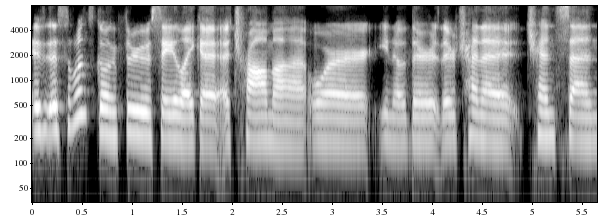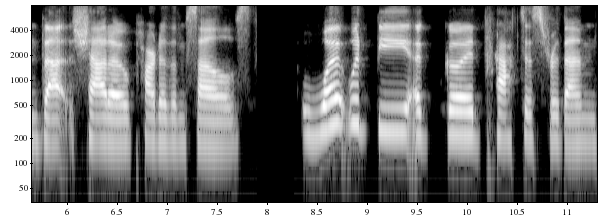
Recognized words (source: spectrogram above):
if, if someone's going through, say, like a, a trauma, or you know, they're they're trying to transcend that shadow part of themselves, what would be a good practice for them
